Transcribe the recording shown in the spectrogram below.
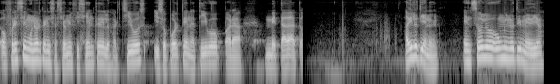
Ofrecen una organización eficiente de los archivos y soporte nativo para metadatos. Ahí lo tienen. En solo un minuto y medio,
